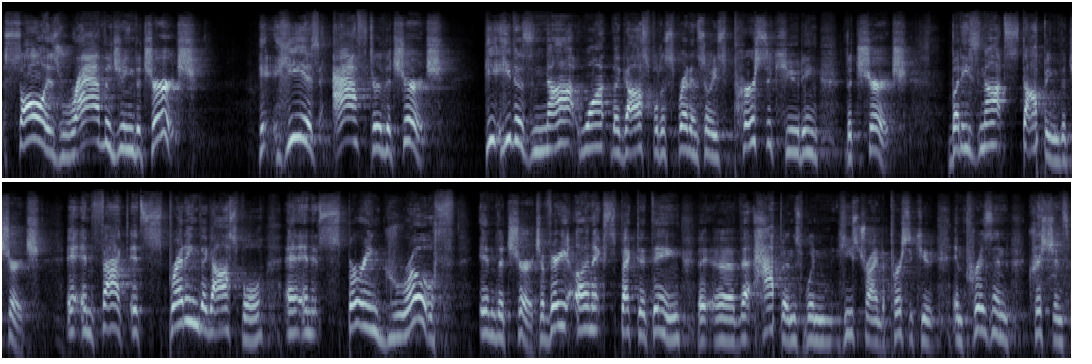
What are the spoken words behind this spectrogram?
Saul is ravaging the church, he, he is after the church. He, he does not want the gospel to spread, and so he's persecuting the church, but he's not stopping the church. In fact, it's spreading the gospel and, it's spurring growth in the church, a very unexpected thing that, uh, that happens when he's trying to persecute, imprison Christians,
